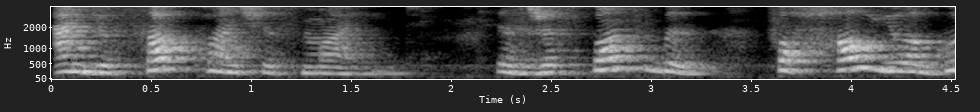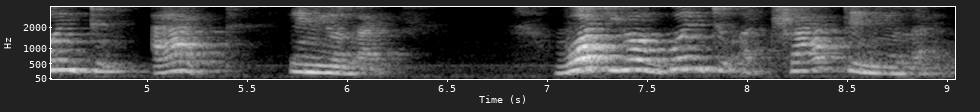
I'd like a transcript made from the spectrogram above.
And your subconscious mind is responsible for how you are going to act in your life, what you are going to attract in your life.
